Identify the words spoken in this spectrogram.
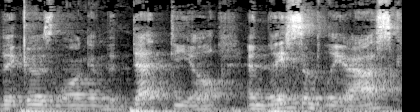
that goes along in the debt deal, and they simply ask,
